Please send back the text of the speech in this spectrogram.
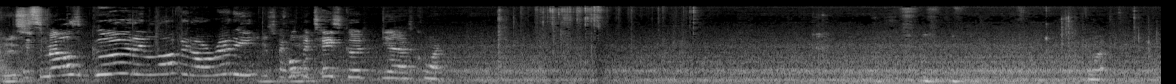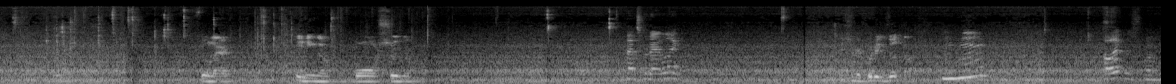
And It smells good. I love it already. It's I hope it tastes good. Yeah, it's corn. Like eating a bowl of sugar. That's what I like. Actually, pretty good though. Mm-hmm. I like this one.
